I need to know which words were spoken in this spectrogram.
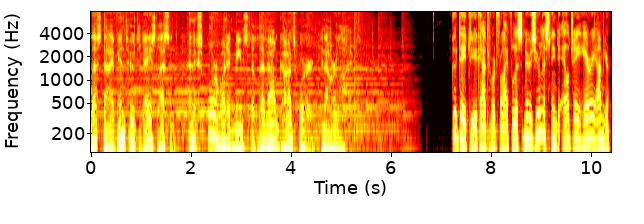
Let's dive into today's lesson and explore what it means to live out God's Word in our lives. Good day to you, God's Word for Life listeners. You're listening to LJ Harry. I'm your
